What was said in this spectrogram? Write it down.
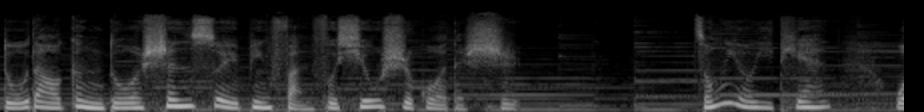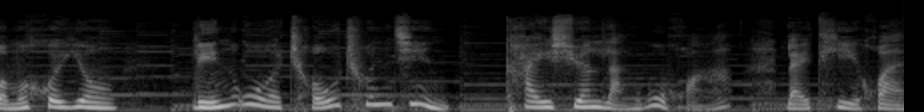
读到更多深邃并反复修饰过的诗。总有一天，我们会用“林卧愁春尽，开轩揽物华”来替换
